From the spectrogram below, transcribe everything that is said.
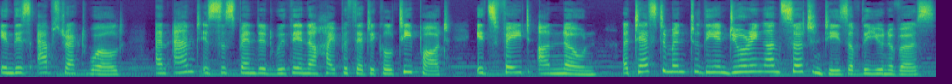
In this abstract world, an ant is suspended within a hypothetical teapot, its fate unknown, a testament to the enduring uncertainties of the universe.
